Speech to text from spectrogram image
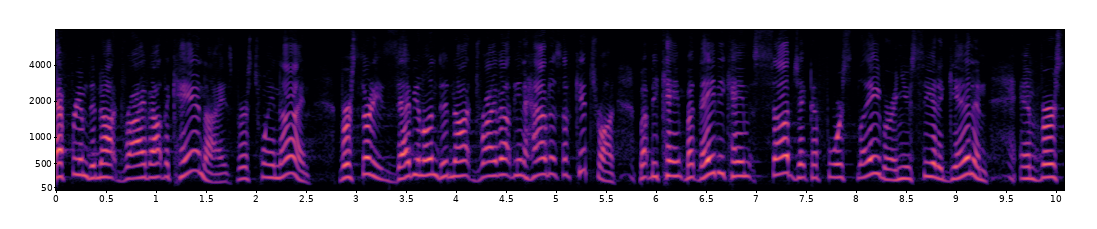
Ephraim did not drive out the Canaanites, verse 29. Verse 30, Zebulun did not drive out the inhabitants of Kitron, but, became, but they became subject to forced labor. And you see it again in, in verse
